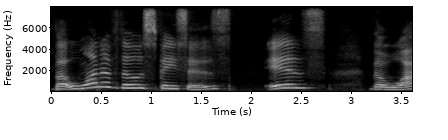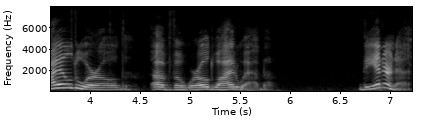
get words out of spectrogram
But one of those spaces is the wild world of the World Wide Web, the Internet.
